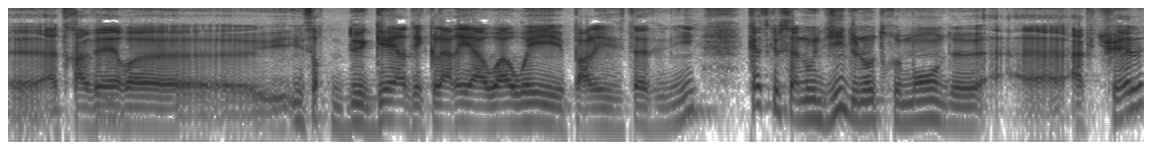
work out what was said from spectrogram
à travers une sorte de guerre déclarée à Huawei par les États-Unis. Qu'est-ce que ça nous dit de notre monde actuel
